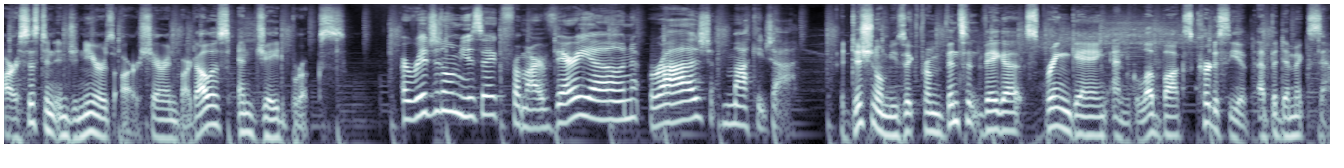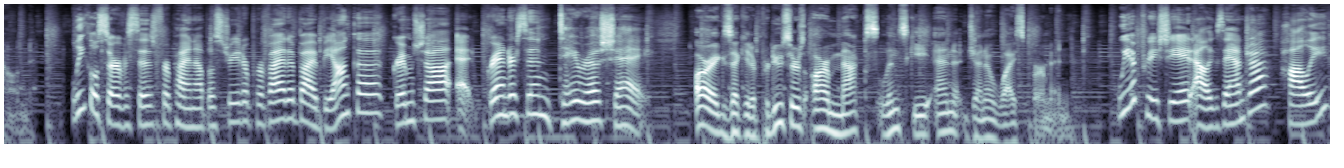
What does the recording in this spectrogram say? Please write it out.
Our assistant engineers are Sharon Bardalis and Jade Brooks. Original music from our very own Raj Makhija. Additional music from Vincent Vega, Spring Gang, and Glovebox, courtesy of Epidemic Sound. Legal services for Pineapple Street are provided by Bianca Grimshaw at Granderson Des Rochers. Our executive producers are Max Linsky and Jenna Weiss Berman. We appreciate Alexandra, Holly,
